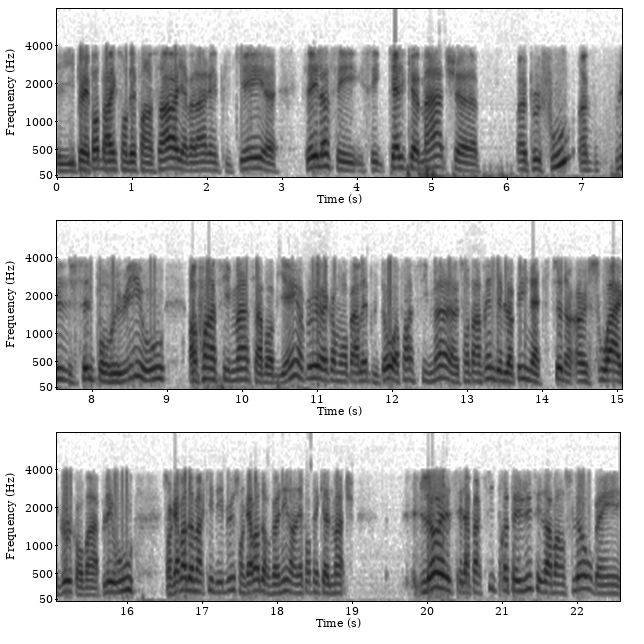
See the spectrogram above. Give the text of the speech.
il peu importe avec son défenseur, il avait l'air impliqué. là, c'est quelques matchs un peu fous, un peu plus difficiles pour lui où offensivement, ça va bien, un peu comme on parlait plus tôt. Offensivement, ils sont en train de développer une attitude, un, un swagger qu'on va appeler, où ils sont capables de marquer des buts, sont capables de revenir dans n'importe quel match là, c'est la partie protéger ces avances-là ou bien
